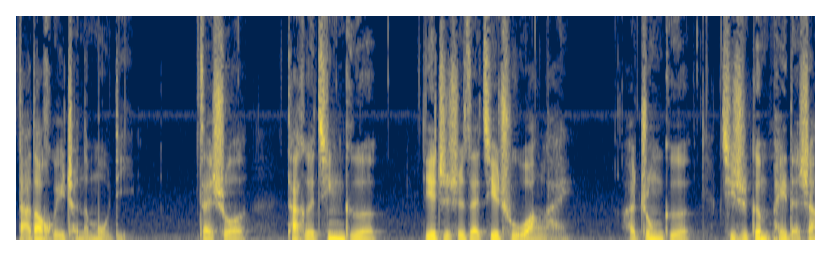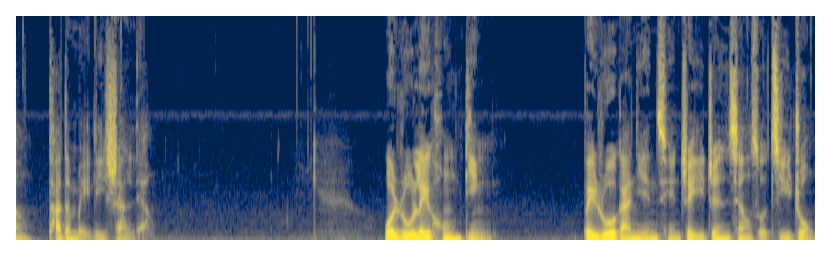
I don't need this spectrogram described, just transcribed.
达到回城的目的。再说，他和金哥也只是在接触往来，而钟哥其实更配得上他的美丽善良。我如雷轰顶，被若干年前这一真相所击中。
